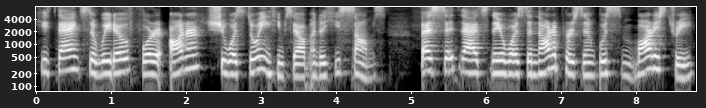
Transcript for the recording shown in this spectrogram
he thanked the widow for the honor she was doing himself and his sons, but said that there was another person whose modesty,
